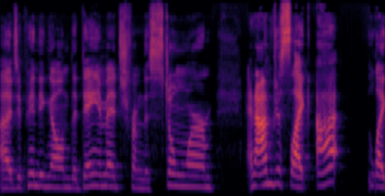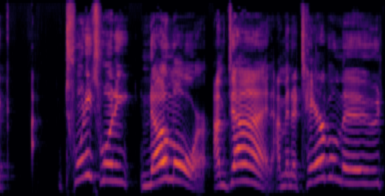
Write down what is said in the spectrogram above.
uh, depending on the damage from the storm. And I'm just like, I like 2020 no more. I'm done. I'm in a terrible mood.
